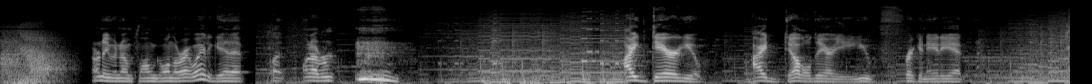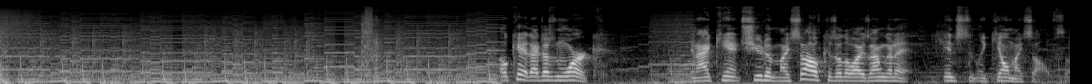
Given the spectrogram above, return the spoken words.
I don't even know if I'm going the right way to get it, but whatever. I dare you. I double dare you, you freaking idiot. Okay, that doesn't work. And I can't shoot it myself because otherwise I'm going to instantly kill myself, so.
